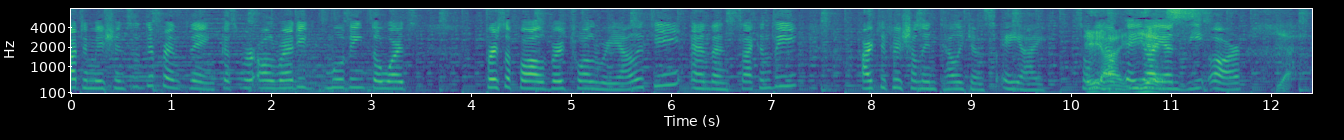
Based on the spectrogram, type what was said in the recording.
automation. It's a different thing because we're already moving towards, first of all, virtual reality, and then secondly, artificial intelligence (AI). So we have AI, AI yes. and VR. Yeah.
